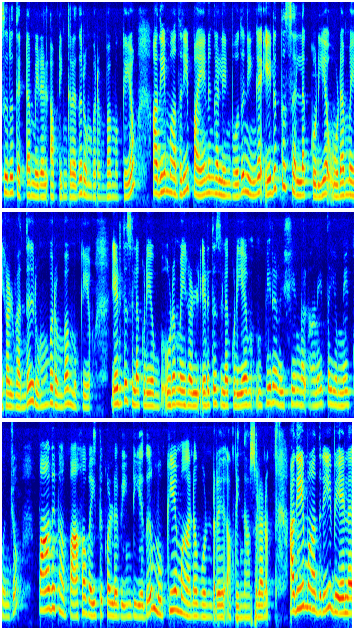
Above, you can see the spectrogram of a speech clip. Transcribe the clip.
சிறு திட்டமிடல் அப்படி அப்படிங்கிறது ரொம்ப ரொம்ப முக்கியம். அதே மாதிரி பயணங்களின் போது நீங்கள் எடுத்து செல்லக்கூடிய உடைமைகள் வந்து ரொம்ப ரொம்ப முக்கியம். எடுத்து செல்லக்கூடிய உடைமைகள் எடுத்து செல்லக்கூடிய பிற விஷயங்கள் அனைத்தையுமே கொஞ்சம் பாதுகாப்பாக வைத்துக்கொள்ள வேண்டியது முக்கியமான ஒன்று அப்படின்னு தான் சொல்லணும். அதே மாதிரி வேலை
